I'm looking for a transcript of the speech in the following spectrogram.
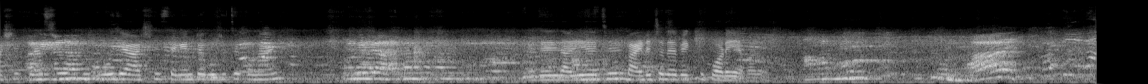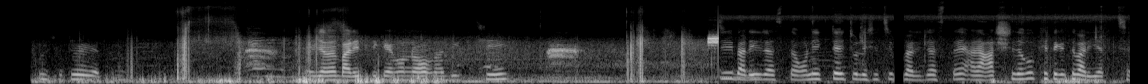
আশি ক্লাসরুম ওই যে আশি সেকেন্ডে বসেছে কোনায়। দাঁড়িয়ে আছে। বাইরে চলে যাবে একটু পরে আবার। ছুটি হয়ে গেছে। এই যে আমরা বাড়ির থেকে এখন রওনা দিচ্ছি। বাড়ির রাস্তা অনেকটাই চলে এসেছি বাড়ির রাস্তায় আর আসছে দেখো খেতে খেতে বাড়ি যাচ্ছে।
